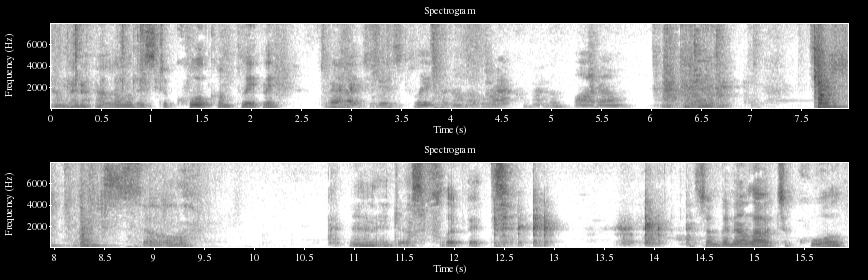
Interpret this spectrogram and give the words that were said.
I'm going to allow this to cool completely. What I like to do is place another rack on the bottom. So. And then just flip it. So I'm going to allow it to cool.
